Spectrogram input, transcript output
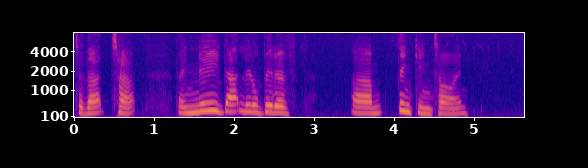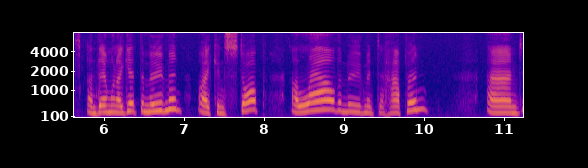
to that tap. They need that little bit of um, thinking time. And then when I get the movement, I can stop, allow the movement to happen, and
